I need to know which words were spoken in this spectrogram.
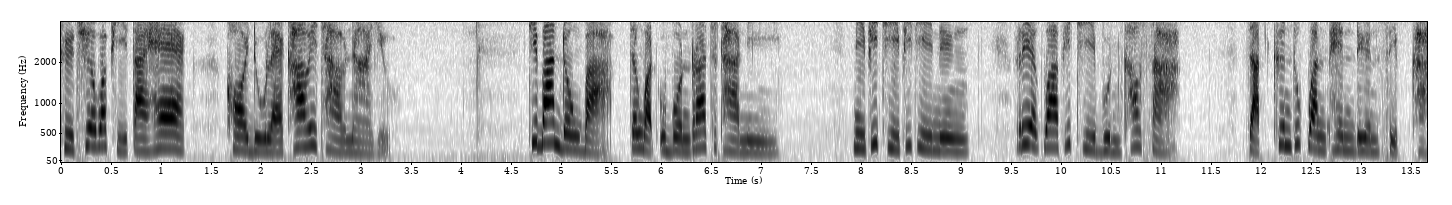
คือเชื่อว่าผีตายแหกคอยดูแลข้าวให้ชาวนาอยู่ ที่บ้านดงบากจังหวัดอุบลราชธานี มีพิธีพิธีหนึ่ง เรียกว่าพิธีบุญเข้าสาก จัดขึ้นทุกวันเพ็ญเดือนสิบค่ะ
